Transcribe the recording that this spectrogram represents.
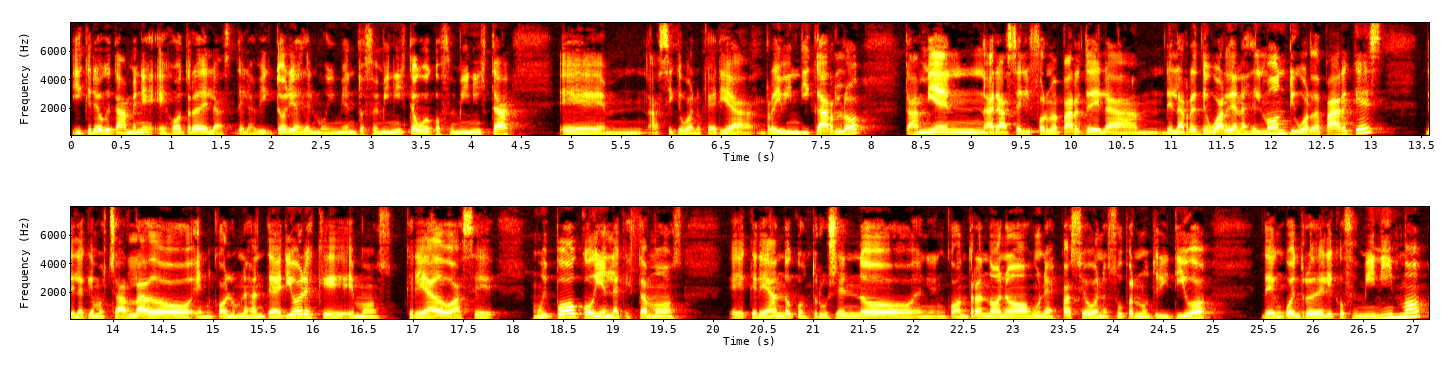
y creo que también es, otra de las, de las victorias del movimiento feminista o ecofeminista. Em, así que bueno, quería reivindicarlo. También Araceli forma parte de la, de la red de guardianas del monte y guardaparques, de la que hemos charlado en columnas anteriores, que hemos creado hace muy poco y en la que estamos eh, creando, construyendo, encontrándonos un espacio bueno, súper nutritivo de encuentro del ecofeminismo.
